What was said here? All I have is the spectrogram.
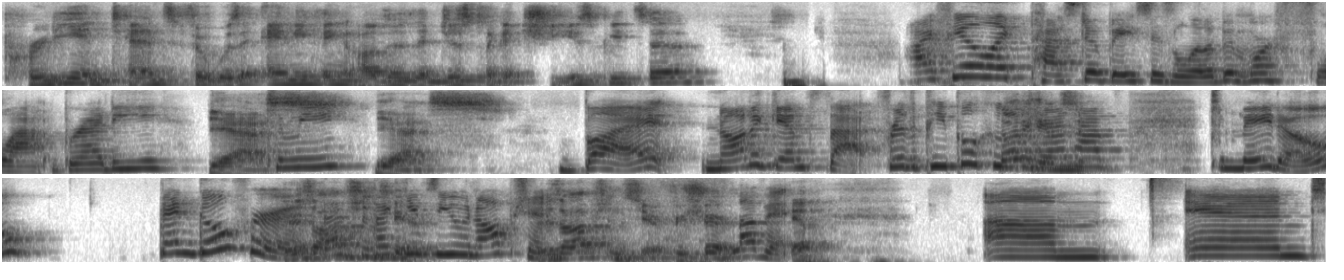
pretty intense if it was anything other than just like a cheese pizza. I feel like pesto base is a little bit more flatbready, Yes. To me? Yes. but not against that. For the people who Not can against it. have tomato, then go for it. There's That, that gives you an option. There's options here for sure. Love it. Yep. Um, and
